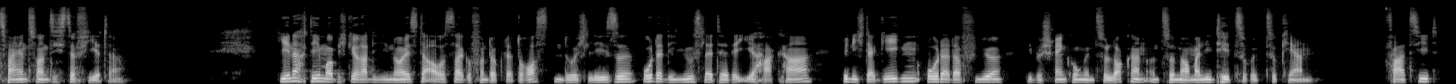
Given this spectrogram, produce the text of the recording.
22.04. Je nachdem, ob ich gerade die neueste Aussage von Dr. Drosten durchlese oder die Newsletter der IHK, bin ich dagegen oder dafür, die Beschränkungen zu lockern und zur Normalität zurückzukehren. Fazit,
